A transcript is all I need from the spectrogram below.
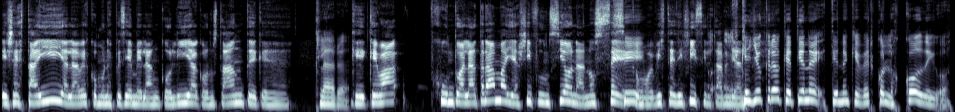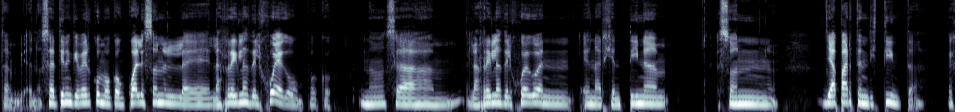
ella está ahí y a la vez como una especie de melancolía constante que, Claro. que, que va junto a la trama y allí funciona, no sé, Sí. como viste es difícil también. Es que yo creo que tiene, tiene que ver con los códigos también, o sea, tiene que ver como con cuáles son el, eh, las reglas del juego un poco, ¿no? O sea, mm, las reglas del juego en, en Argentina son, ya parten distintas, es,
